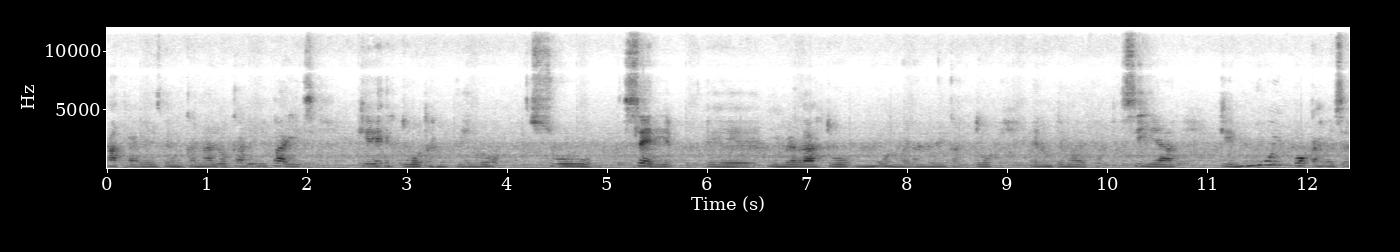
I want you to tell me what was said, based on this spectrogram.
a través de un canal local en mi país que estuvo transmitiendo su serie eh, y en verdad estuvo muy buena, me encantó, era un tema de fantasía, que muy pocas veces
